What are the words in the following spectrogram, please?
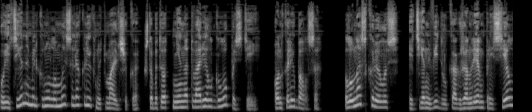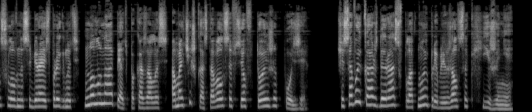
У Этьена мелькнула мысль окликнуть мальчика, чтобы тот не натворил глупостей. Он колебался. Луна скрылась. Этьен видел, как Жан-Лен присел, словно собираясь прыгнуть, но луна опять показалась, а мальчишка оставался все в той же позе. Часовой каждый раз вплотную приближался к хижине,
